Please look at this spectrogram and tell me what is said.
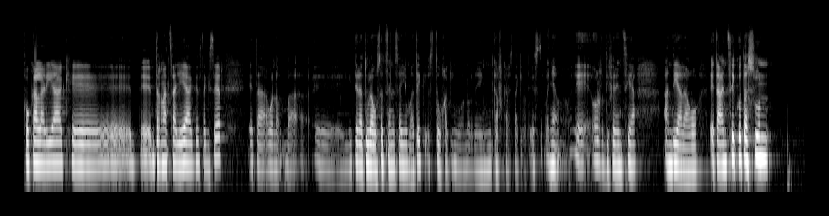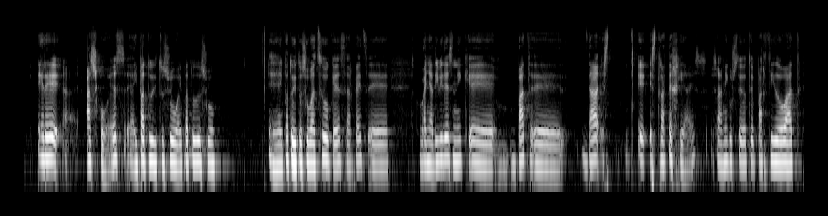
jokalariak, e, internatzaileak, ez dakiz zer, eta bueno, ba, e, literatura gustatzen ez zaion batek, ez du jakingo norden Kafka ez dakit, ez, baina e, hor diferentzia handia dago. Eta antzekotasun ere asko, ez, aipatu dituzu, aipatu duzu, e, aipatu dituzu batzuk, ez, arkaitz, e, baina dibidez nik e, bat e, da est, e, estrategia, ez, Osa, nik uste dute partido bat,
